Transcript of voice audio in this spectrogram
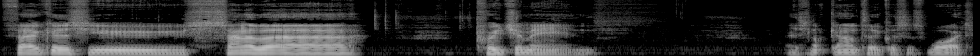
Focus, you son of a preacher man. It's not going to because it's white.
